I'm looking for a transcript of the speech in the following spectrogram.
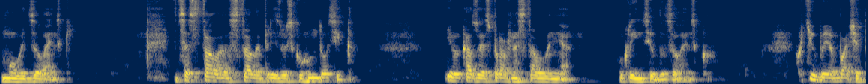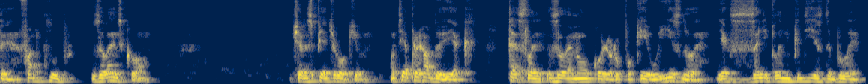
мовить Зеленський. І це стало, стале прізвисько Гундосік і виказує справжнє ставлення українців до Зеленського. Хотів би я бачити фан-клуб Зеленського через 5 років. От я пригадую, як Тесли зеленого кольору по Києву їздили, як заліплені під'їзди були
